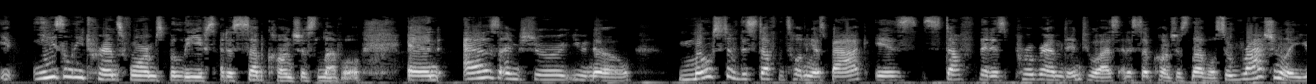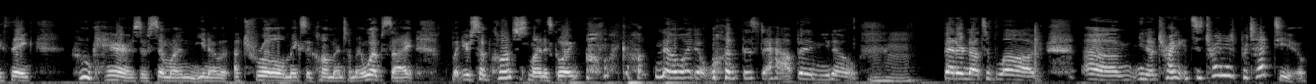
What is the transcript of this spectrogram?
it easily transforms beliefs at a subconscious level. And as I'm sure you know, most of the stuff that's holding us back is stuff that is programmed into us at a subconscious level. So rationally, you think, who cares if someone, you know, a troll makes a comment on my website? But your subconscious mind is going, oh my God, no, I don't want this to happen, you know. Mm-hmm. Better not to blog. Um, you know, trying it's trying to protect you.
